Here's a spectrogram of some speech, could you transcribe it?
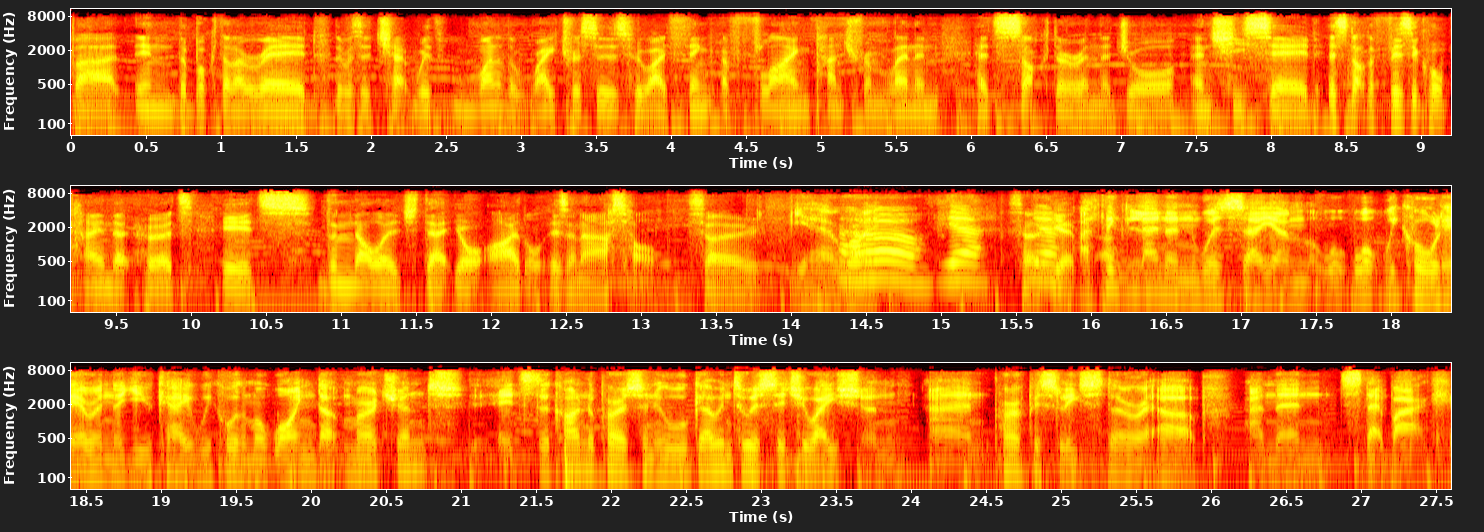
but in the book that I read, there was a chat with one of the waitresses who I think a flying punch from Lennon had socked her in the jaw. And she said, It's not the physical pain that hurts, it's the knowledge that your idol is an asshole. So, Yeah, right. Oh, yeah. So, yeah. yeah. I think Lennon was a um, what we call here in the UK, we call them a wind-up merchant. It's the kind of person who will go into a situation and purposely stir it up, and then step back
